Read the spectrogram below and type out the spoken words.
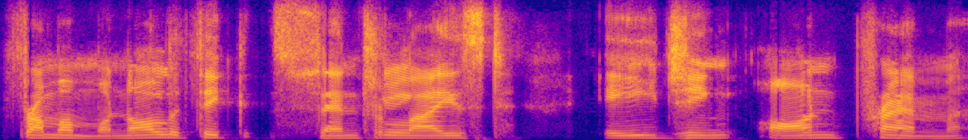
from a monolithic, centralized, aging on-prem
